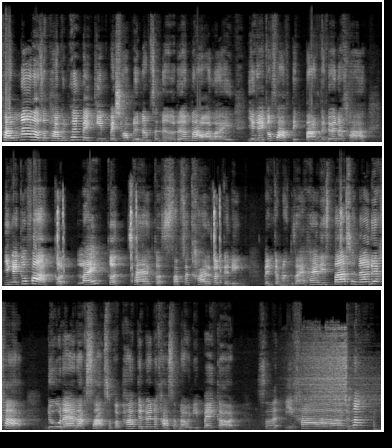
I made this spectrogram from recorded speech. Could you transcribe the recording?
ครั้งหน้าเราจะพาเพื่อนๆไปกินไปช็อปหรือนำเสนอเรื่องราวอะไร ยังไงก็ฝากติดตามกันด้วยนะคะ ยังไงก็ฝากกดไลค์กดแชร์กด Subscribe และกดกระดิ่ง เป็นกำลังใจให้ลิสตาชาแนลด้วยค่ะ ดูแลรักษาสุขภาพกันด้วยนะคะสำหรับวันนี้ไปก่อน สวัสดีค่ะ บ๊ายบาย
